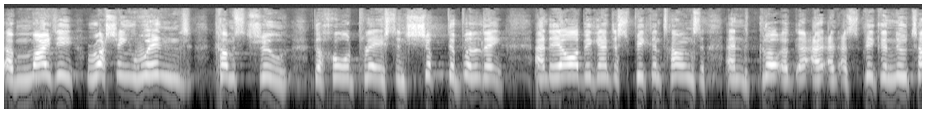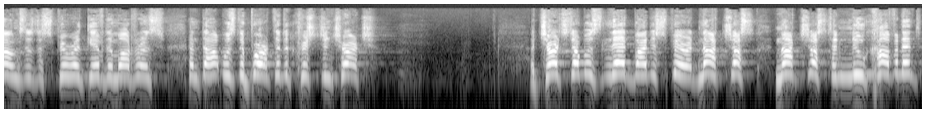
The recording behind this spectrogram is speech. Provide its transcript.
a mighty rushing wind comes through the whole place and shook the building. And they all began to speak in tongues and, go, uh, uh, uh, speak in new tongues as the Spirit gave them utterance. And that was the birth of the Christian church. A church that was led by the Spirit, not just, not just a new covenant.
